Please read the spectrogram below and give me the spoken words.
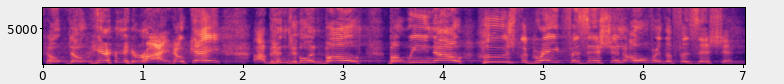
Don't, don't hear me right, okay? I've been doing both, but we know who's the great physician over the physician,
